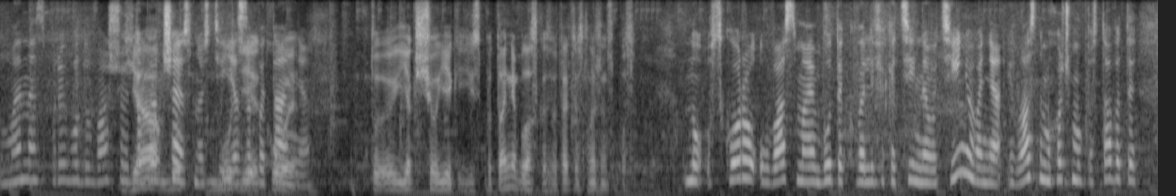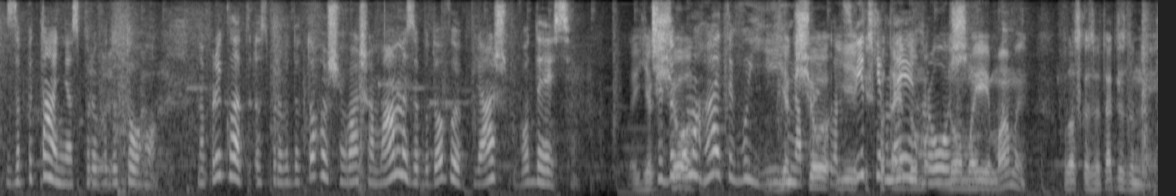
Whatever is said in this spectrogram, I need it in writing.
У мене з приводу вашої Я доброчесності будь- є запитання. То е, якщо є якісь питання, будь ласка, звертайтеся належним способом. Ну, скоро у вас має бути кваліфікаційне оцінювання, і власне ми хочемо поставити запитання з приводу того. Наприклад, з приводу того, що ваша мама забудовує пляж в Одесі. Якщо, Чи допомагаєте ви їй, якщо наприклад? є якісь Звідки в неї питання до, гроші? до моєї мами, будь ласка, звертайтеся до неї.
